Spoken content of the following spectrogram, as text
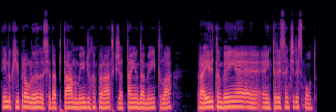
tendo que ir para a Holanda, se adaptar no meio de um campeonato que já está em andamento lá. Para ele também é, é, é interessante desse ponto.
